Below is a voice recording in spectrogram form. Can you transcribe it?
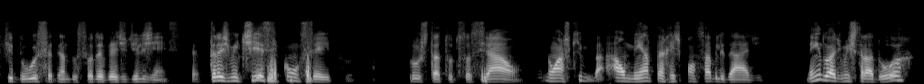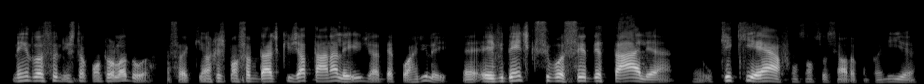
fidúcia, dentro do seu dever de diligência. Transmitir esse conceito para o estatuto social, não acho que aumenta a responsabilidade nem do administrador, nem do acionista controlador. Essa aqui é uma responsabilidade que já está na lei, já decorre de lei. É evidente que se você detalha o que, que é a função social da companhia,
